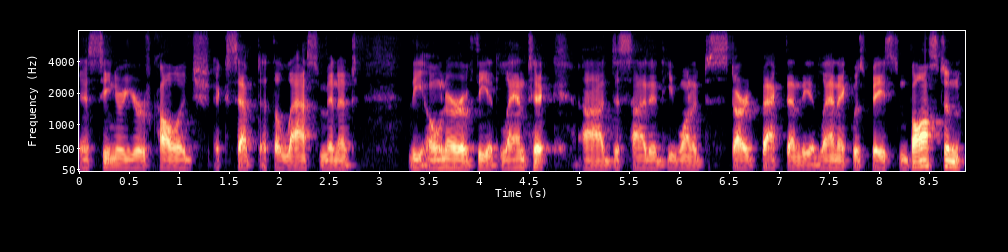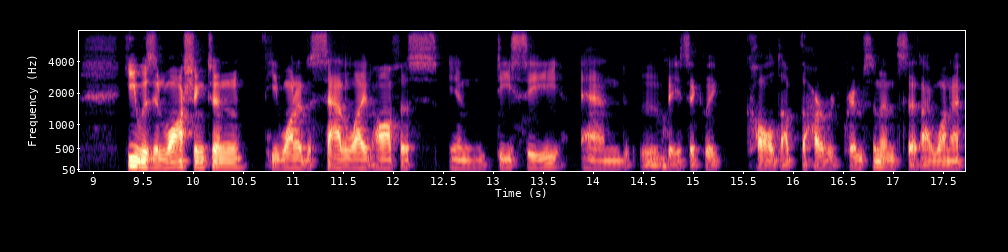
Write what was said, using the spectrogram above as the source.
a senior year of college, except at the last minute. The owner of The Atlantic uh, decided he wanted to start. Back then, The Atlantic was based in Boston. He was in Washington. He wanted a satellite office in DC and uh, basically called up the Harvard Crimson and said, I want to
